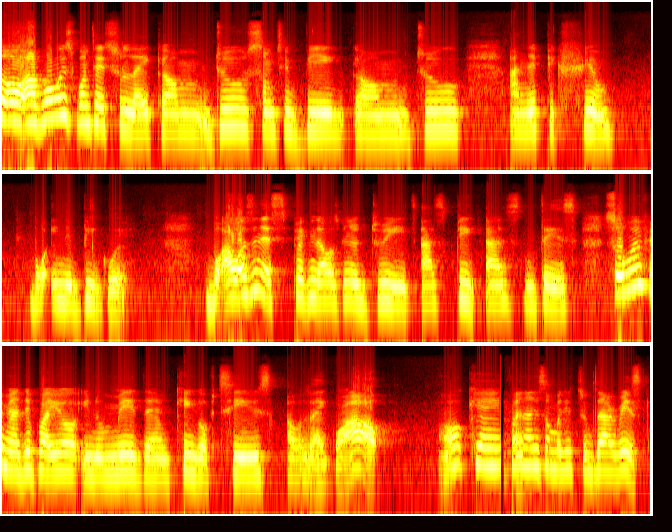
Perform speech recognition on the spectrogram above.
so i've always wanted to like um do something big um do an epic film but in a big way but I wasn't expecting that I was going to do it as big as this. So when Femi Adebayo, you know, made them King of Thieves, I was like, wow, okay. Finally, somebody took that risk.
